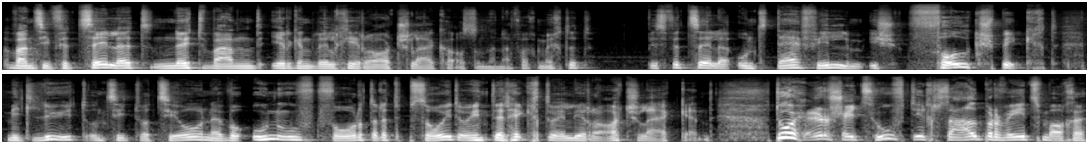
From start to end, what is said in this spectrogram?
wenn sie erzählen, nicht wollen, irgendwelche Ratschläge haben, sondern einfach möchten etwas erzählen. Und der Film ist voll gespickt mit Leuten und Situationen, die unaufgefordert pseudo-intellektuelle Ratschläge geben. Du hörst jetzt auf, dich selber weh zu machen.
